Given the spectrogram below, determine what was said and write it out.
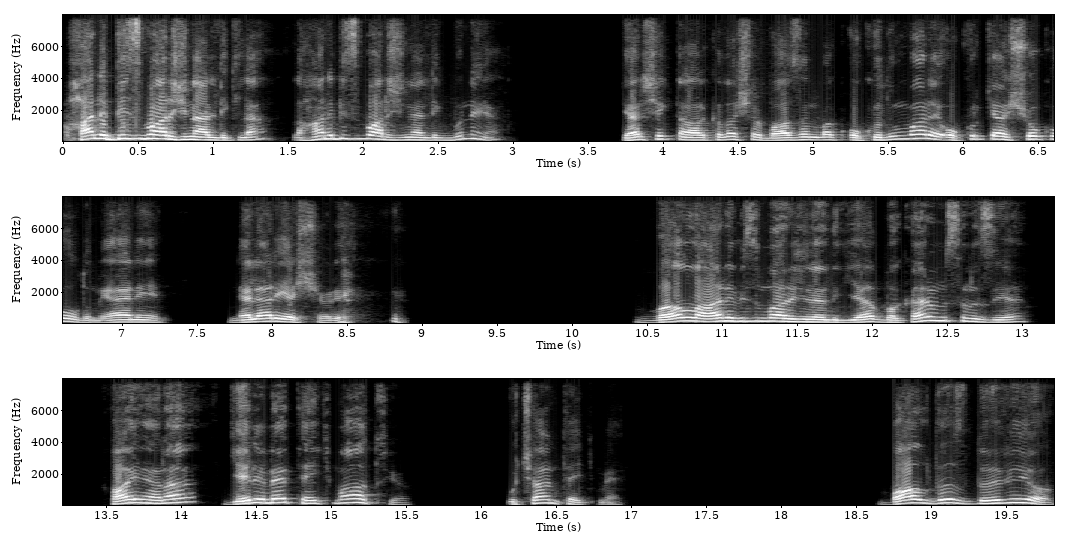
Hani biz marjinallik lan? Hani biz marjinallik bu ne ya? Gerçekten arkadaşlar bazen bak okudum var ya okurken şok oldum. Yani neler yaşıyor. Vallahi hani biz marjinallik ya. Bakar mısınız ya? Kaynana geline tekme atıyor. Uçan tekme. Baldız dövüyor.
